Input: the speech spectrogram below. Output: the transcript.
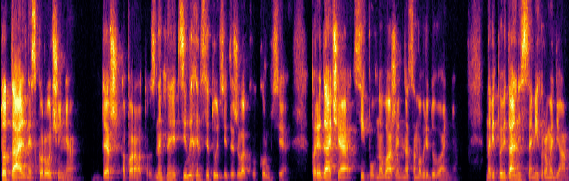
Тотальне скорочення держапарату, зникнення цілих інституцій, де жила корупція, передача цих повноважень на самоврядування, на відповідальність самих громадян.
